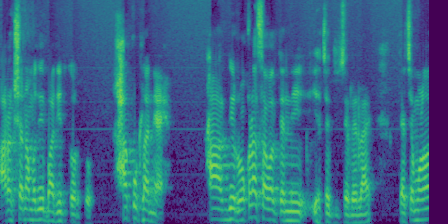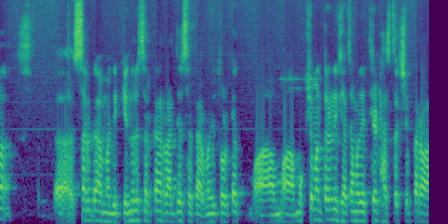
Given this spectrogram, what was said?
आरक्षणामध्ये बाधित करतो. हा कुठला न्याय? हा अगदी रोकडा सवाल त्यांनी ह्याच्यात विचारलेला आहे. त्याच्यामुळं सरकार म्हणजे केंद्र सरकार राज्य सरकार म्हणजे थोडक्यात म- मुख्यमंत्र्यांनी ह्याच्यामध्ये थेट हस्तक्षेप करावा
